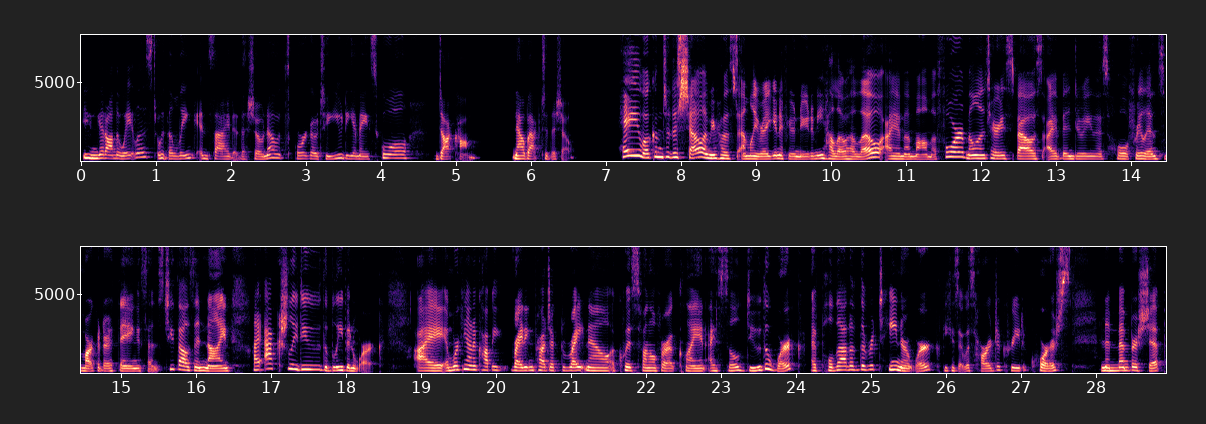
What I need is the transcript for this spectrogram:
You can get on the waitlist with the link inside the show notes or go to udmaschool.com. Now back to the show. Hey, welcome to the show. I'm your host, Emily Reagan. If you're new to me, hello, hello. I am a mom of four, military spouse. I've been doing this whole freelance marketer thing since 2009. I actually do the bleeping work. I am working on a copywriting project right now, a quiz funnel for a client. I still do the work. I've pulled out of the retainer work because it was hard to create a course and a membership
